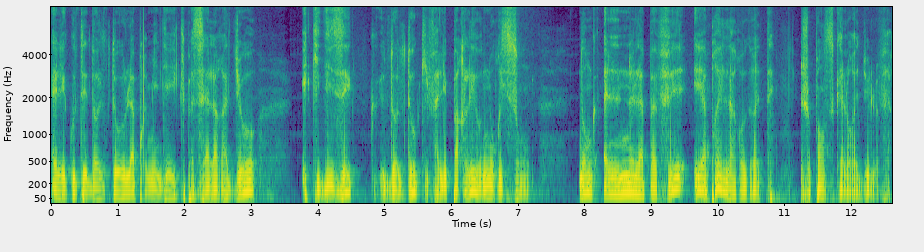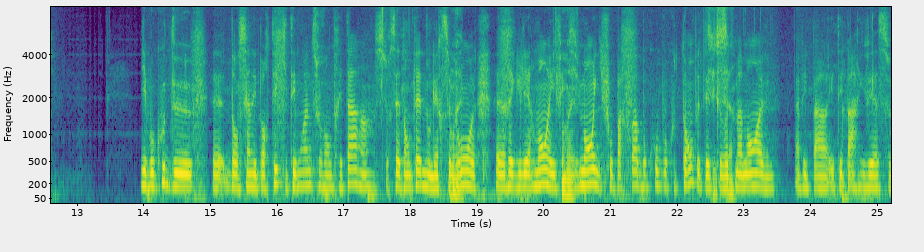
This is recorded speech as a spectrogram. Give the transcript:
elle écoutait Dolto l'après-midi qui passait à la radio et qui disait que Dolto qu'il fallait parler aux nourrissons. Donc elle ne l'a pas fait et après elle l'a regretté. Je pense qu'elle aurait dû le faire. Il y a beaucoup euh, d'anciens déportés qui témoignent souvent très tard. hein. Sur cette antenne, nous les recevons euh, euh, régulièrement. Et effectivement, il faut parfois beaucoup, beaucoup de temps. Peut-être que ça. votre maman avait, avait pas, était pas arrivée à ce,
